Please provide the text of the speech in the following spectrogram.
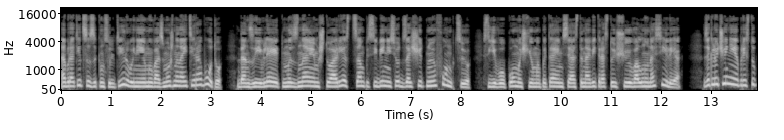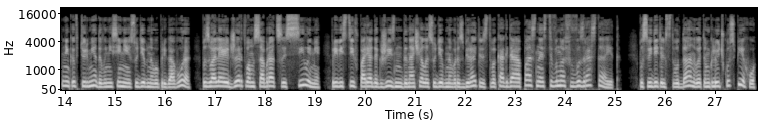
обратиться за консультированием и, возможно, найти работу. Дан заявляет, мы знаем, что арест сам по себе несет защитную функцию. С его помощью мы пытаемся остановить растущую волну насилия. Заключение преступника в тюрьме до вынесения судебного приговора позволяет жертвам собраться с силами, привести в порядок жизнь до начала судебного разбирательства, когда опасность вновь возрастает. По свидетельству Дан, в этом ключ к успеху.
